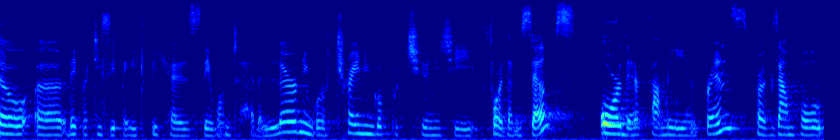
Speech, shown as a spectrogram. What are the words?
So uh, they participate because they want to have a learning or training opportunity for themselves or their family and friends. For example,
